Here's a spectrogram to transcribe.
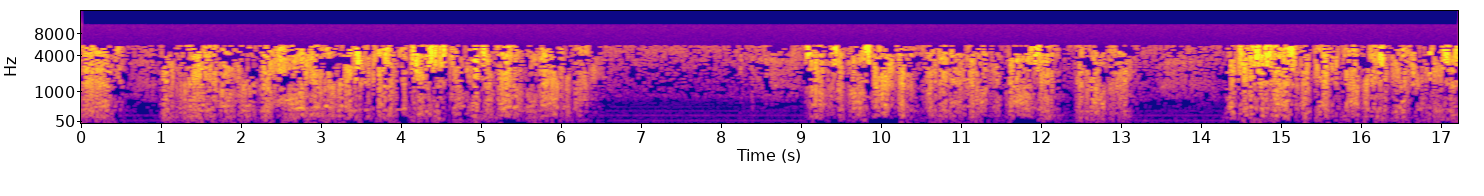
live and reign over the whole human race because of what Jesus did. It's available to everybody. So, so Paul starts by pointing out, you know, if we're and but Jesus has a gift, God brings a gift for Jesus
